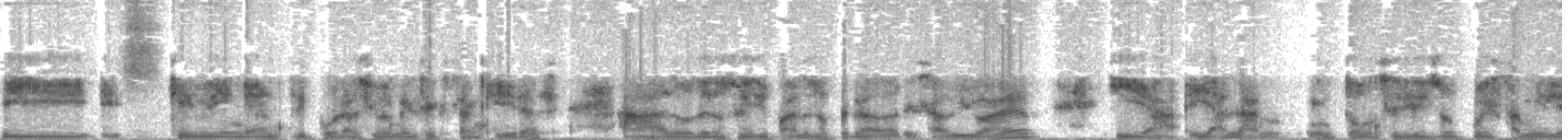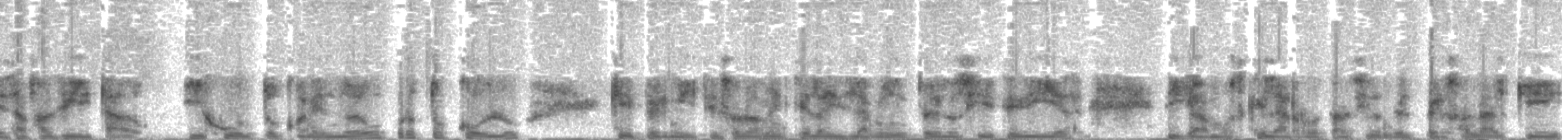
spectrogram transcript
y, que vengan tripulaciones extranjeras a dos de los principales operadores, a Viva Air y a, y a LAN. Entonces eso pues también les ha facilitado. Y junto con el nuevo protocolo que permite solamente el aislamiento de los siete días, digamos que la rotación del personal que,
